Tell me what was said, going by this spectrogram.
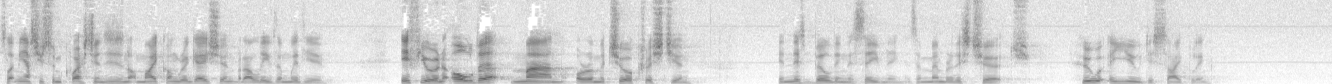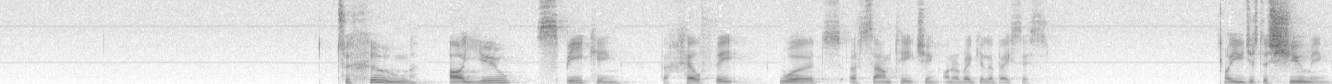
So let me ask you some questions. This is not my congregation, but I'll leave them with you. If you're an older man or a mature Christian in this building this evening as a member of this church, who are you discipling? To whom are you speaking the healthy words of sound teaching on a regular basis? Or are you just assuming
